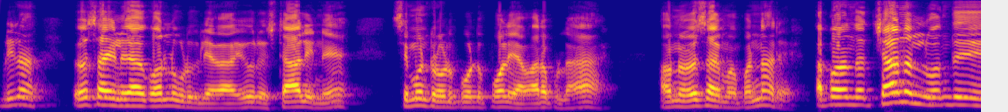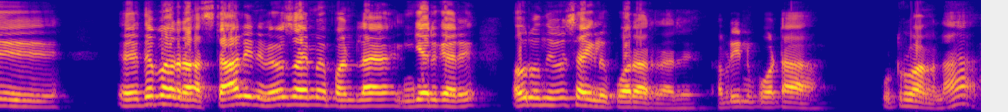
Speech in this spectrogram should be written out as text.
இப்படின்னா விவசாயிகளுக்காக குரல் கொடுக்கலையா? இவர் ஸ்டாலின் சிமெண்ட் ரோடு போட்டு போலையா வரப்புல? அவர் விவசாயமா பண்ணார்? அப்போ அந்த சேனல் வந்து இதை பாரு ஸ்டாலின் விவசாயமே பண்ணல இங்கே இருக்காரு அவர் வந்து விவசாயிகளுக்கு போராடுறாரு அப்படின்னு போட்டால் விட்ருவாங்களா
